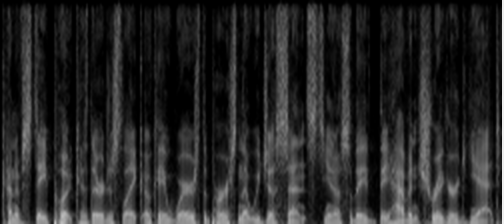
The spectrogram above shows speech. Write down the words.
kind of stay put because they're just like, okay, where's the person that we just sensed? You know, so they they haven't triggered yet.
